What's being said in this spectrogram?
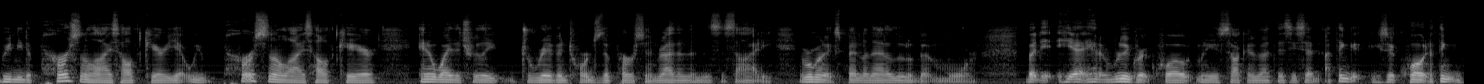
we need to personalize healthcare yet we personalize healthcare in a way that's really driven towards the person rather than the society. And we're going to expand on that a little bit more. But he had a really great quote when he was talking about this. He said, "I think he said quote I think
